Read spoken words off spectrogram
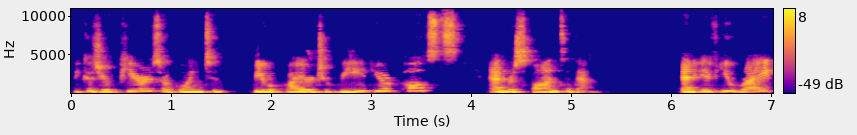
because your peers are going to be required to read your posts and respond to them. And if you write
